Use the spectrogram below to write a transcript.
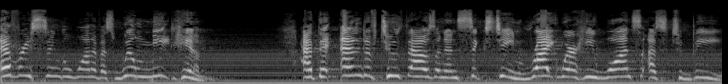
every single one of us will meet him at the end of 2016, right where he wants us to be.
